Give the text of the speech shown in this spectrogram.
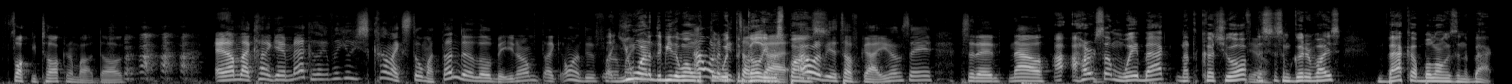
fuck you talking about, dog?" and I'm like kind of getting mad because I'm like, "Yo, he's kind of like stole my thunder a little bit," you know? I'm like, I want to do it for Like him, you wanted to be the one with the, with the gully guy. response. I want to be the tough guy. You know what I'm saying? So then now, I, I heard something way back. Not to cut you off. Yeah. This is some good advice. Backup belongs in the back.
